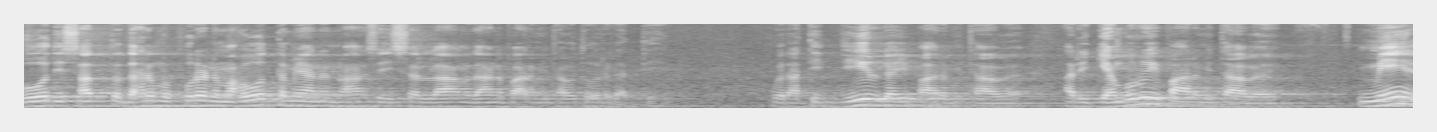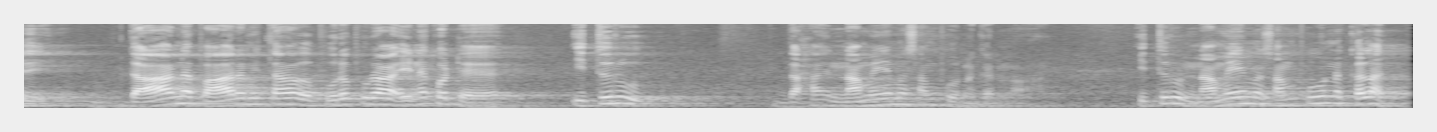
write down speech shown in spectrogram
බෝධිසත්ව ධර්ම පුරණ මහෝත්තමයන්න් වහන්සේ ඉස්සල්ලාම දාන පාරමිතාව තෝරගත්තේ. මොකද අති දීර්ඝයි පාරමිතාව, හරි ගැඹුරුයි පාරමිතාව. මේ දාන පාරමිතාව පුරපුරා එනකොට ඉතුරු 10 9ම සම්පූර්ණ කරනවා. ඉතුරු 9ම සම්පූර්ණ කළත්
